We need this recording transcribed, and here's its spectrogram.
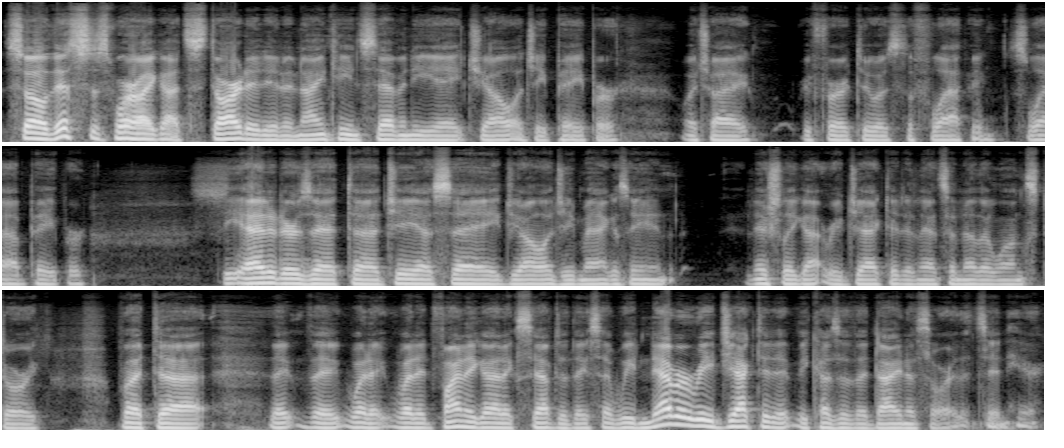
so this is where I got started in a 1978 geology paper, which I referred to as the flapping slab paper. The editors at uh, GSA Geology magazine initially got rejected, and that's another long story. But uh, they, they, when it, when it finally got accepted, they said we never rejected it because of the dinosaur that's in here,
